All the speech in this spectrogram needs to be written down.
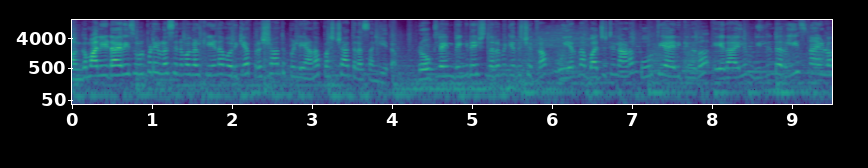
അങ്കമാലി ഡയറീസ് ഉൾപ്പെടെയുള്ള സിനിമകൾക്ക് ഈണമൊരുക്കിയ പ്രശാന്ത് പിള്ളയാണ് പശ്ചാത്തല സംഗീതം. റോക്ക് ലൈൻ വെങ്കടേഷ് നിർമ്മിക്കുന്ന ചിത്രം ഉയർന്ന ബജറ്റിലാണ് പൂർത്തിയായിരിക്കുന്നത്. ഏതായാലും വില്ലന്റെ റിലീസിനായുള്ള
